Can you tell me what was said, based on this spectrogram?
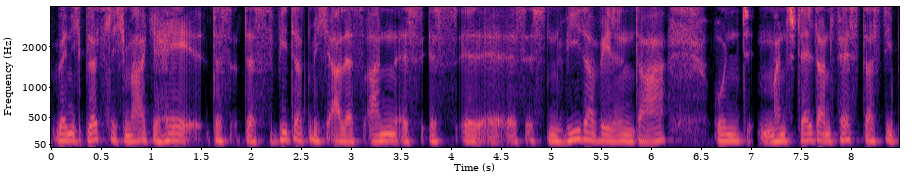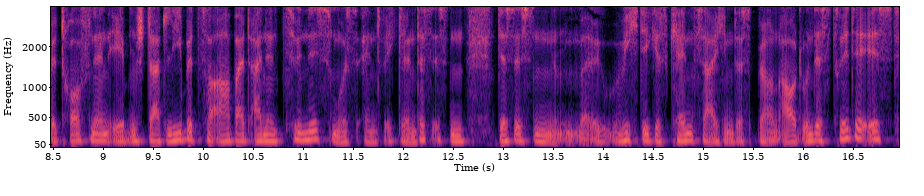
Wenn ich plötzlich merke, hey, das, das widert mich alles an, es, es, äh, es ist ein Widerwillen da und man stellt dann fest, dass die Betroffenen eben statt Liebe zur Arbeit einen Zynismus entwickeln. Das ist ein, das ist ein äh, wichtiges Kennzeichen des Burnout. Und das Dritte ist,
